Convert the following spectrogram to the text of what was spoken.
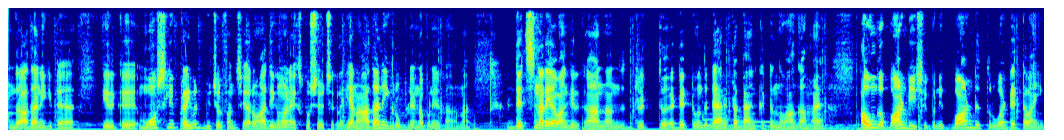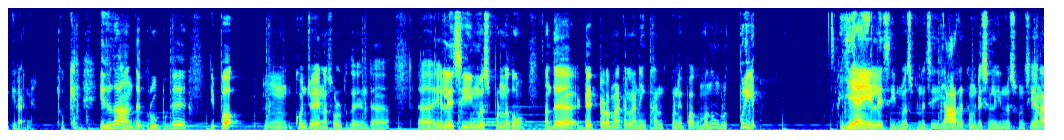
வந்து அதானிக்கிட்ட இருக்குது மோஸ்ட்லி ப்ரைவேட் மியூச்சுவல் ஃபண்ட்ஸ் யாரும் அதிகமான எக்ஸ்போஷர் வச்சுக்கல. ஏன்னா அதானி குரூப்பில் என்ன பண்ணியிருக்காங்கன்னா டெட்ஸ் நிறையா வாங்கியிருக்காங்க. அந்த அந்த டெட்டு டெட்டு வந்து டேரெக்டாக பேங்க்கிட்டேருந்து வாங்காமல் அவங்க பாண்டு இஷ்யூ பண்ணி பாண்டு த்ரூவாக டெட்டை வாங்கிக்கிறாங்க. ஓகே இதுதான் அந்த குரூப்புக்கு இப்போ கொஞ்சம் என்ன சொல்கிறது இந்த எல்ஐசி இன்வெஸ்ட் பண்ணதும் அந்த டெட்டோட மேட்டர்லாம் நீங்கள் கனெக்ட் பண்ணி பார்க்கும்போது உங்களுக்கு புரியும். ஏன் எல்ஐசி இன்வெஸ்ட் பண்ணுச்சு? யார் ரெக்கமெண்டேஷனில் இன்வெஸ்ட் பண்ணுச்சு? ஏன்னா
